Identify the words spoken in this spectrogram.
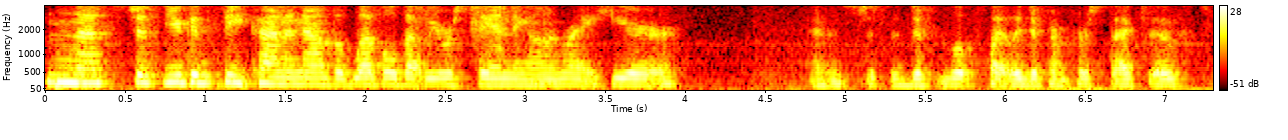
And that's just you can see kind of now the level that we were standing on right here, and it's just a different, slightly different perspective.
